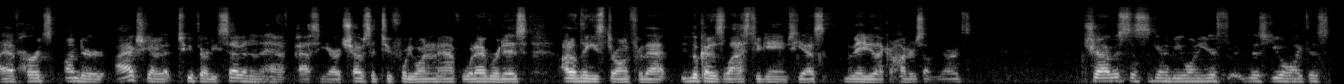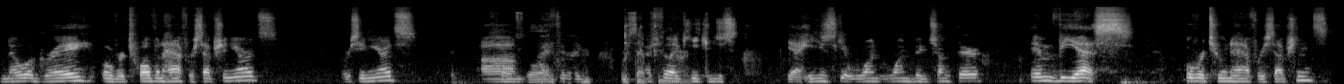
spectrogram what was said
I have Hurts under. I actually got it at 237 and a half passing yards. Travis at 241 and a half, whatever it is. I don't think he's throwing for that. You look at his last two games, he has maybe like 100 something yards. Travis, this is going to be one of your this you'll like this. Noah Gray over 12 and a half reception yards, receiving yards. Um, I feel like Reception. I feel like he can just, yeah, he can just get one one big chunk there. MVS over two and a half receptions.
